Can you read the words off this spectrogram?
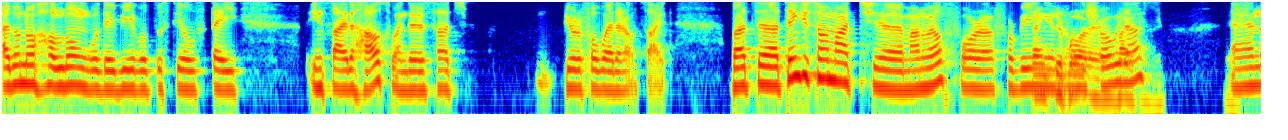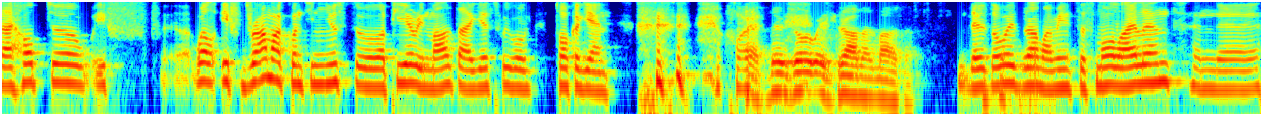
I don't know how long will they be able to still stay inside the house when there's such beautiful weather outside. But uh, thank you so much, uh, Manuel, for uh, for being in, for on the show with us. And I hope to if uh, well if drama continues to appear in Malta, I guess we will talk again. or, yeah, there's always drama in Malta there's always drama. I mean, it's a small island and uh,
